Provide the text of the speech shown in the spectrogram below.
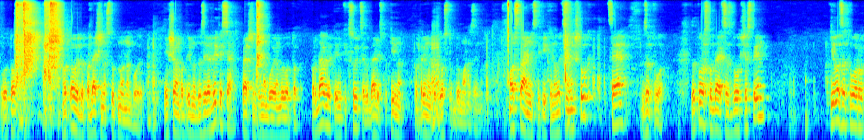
лоток готовий до подачі наступного набою. Якщо вам потрібно дозарядитися, першим же набоєм ви лоток продавлюєте, він фіксується, ви далі спокійно отримуєте доступ до магазину. Останній з таких інноваційних штук це затвор. Затвор складається з двох частин тіла затвору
